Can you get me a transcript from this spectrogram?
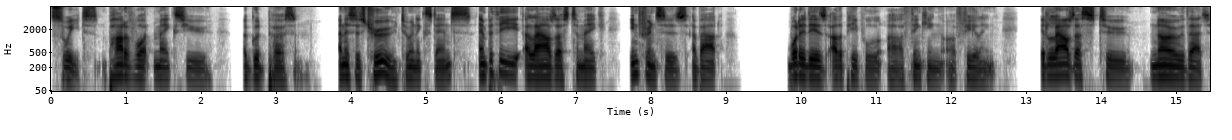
suite, part of what makes you a good person. And this is true to an extent. Empathy allows us to make inferences about what it is other people are thinking or feeling. It allows us to know that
